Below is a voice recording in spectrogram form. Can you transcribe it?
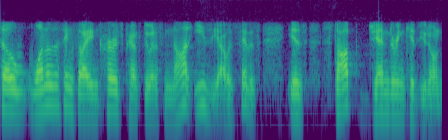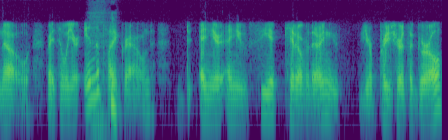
so one of the things that I encourage parents to do, and it's not easy, I would say this, is stop gendering kids you don't know, right? So when you're in the playground and you and you see a kid over there and you you're pretty sure it's a girl,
